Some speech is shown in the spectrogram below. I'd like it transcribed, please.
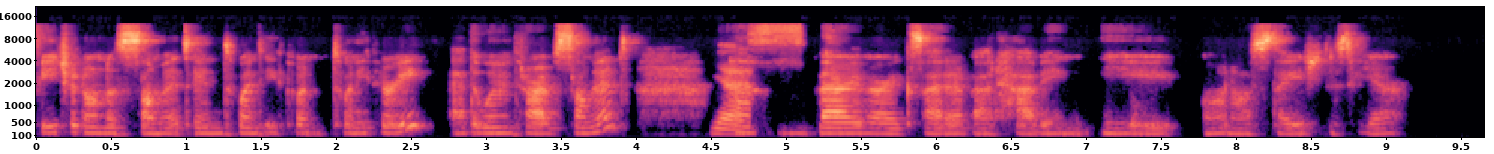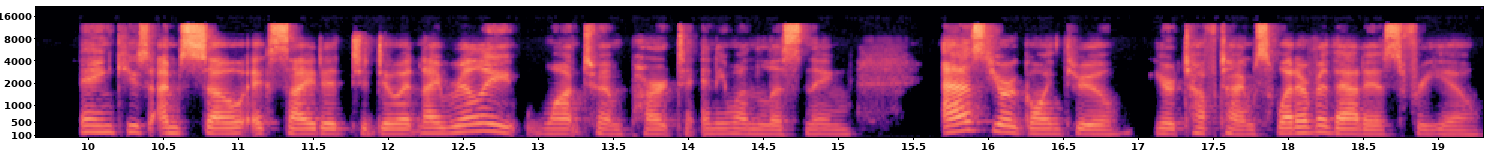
featured on a summit in 2023 at the Women Thrive Summit. Yes. I'm very, very excited about having you on our stage this year. Thank you. I'm so excited to do it. And I really want to impart to anyone listening as you're going through your tough times, whatever that is for you,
